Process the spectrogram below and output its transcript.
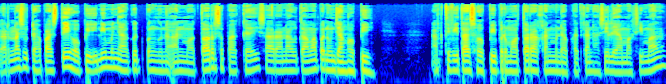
karena sudah pasti hobi ini menyangkut penggunaan motor sebagai sarana utama penunjang hobi. Aktivitas hobi bermotor akan mendapatkan hasil yang maksimal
